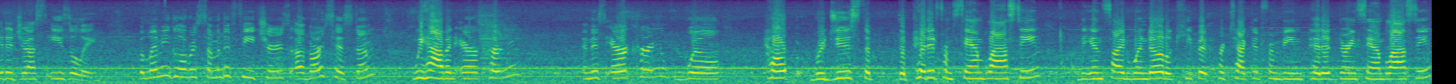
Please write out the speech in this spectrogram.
It adjusts easily. But let me go over some of the features of our system. We have an air curtain, and this air curtain will help reduce the, the pitted from sandblasting. The inside window, it'll keep it protected from being pitted during sandblasting.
